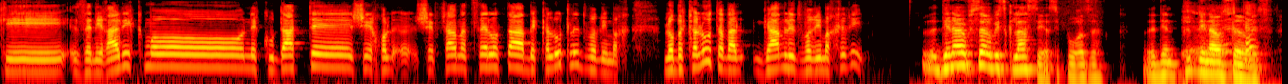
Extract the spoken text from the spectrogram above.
כי זה נראה לי כמו נקודת אה, שיכול, שאפשר לנצל אותה בקלות לדברים, לא בקלות, אבל גם לדברים אחרים. זה denial of service קלאסי הסיפור הזה. זה denial of service. כן.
